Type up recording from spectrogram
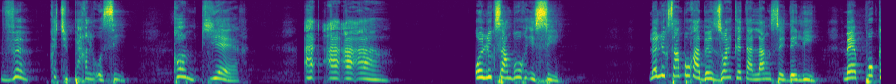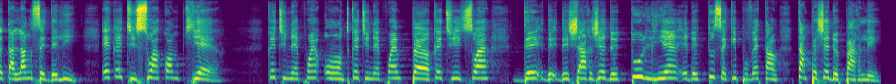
veut que tu parles aussi, comme Pierre, au Luxembourg ici. Le Luxembourg a besoin que ta langue se délie. Mais pour que ta langue se délie et que tu sois comme Pierre, que tu n'aies point honte, que tu n'aies point peur, que tu sois déchargé de tout lien et de tout ce qui pouvait t'empêcher de parler.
